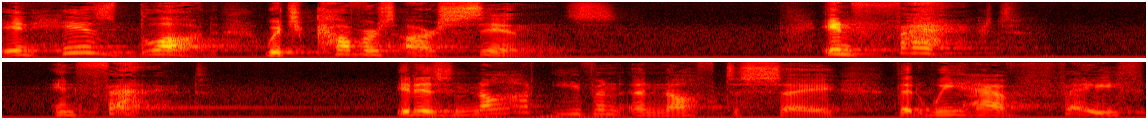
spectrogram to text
in His blood, which covers our sins. In fact, in fact, it is not even enough to say that we have faith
